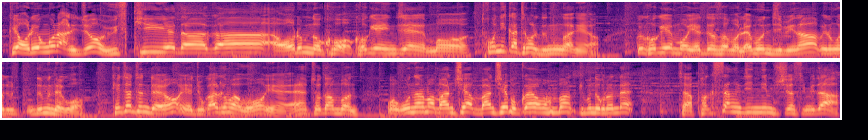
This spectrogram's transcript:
그게 어려운 건 아니죠. 위스키에다가 얼음 넣고 거기에 이제 뭐 토닉 같은 걸 넣는 거 아니에요. 그리고 거기에 뭐 예를 들어서 뭐 레몬즙이나 이런 거 좀 넣으면 되고 괜찮던데요. 예, 좀 깔끔하고 예, 저도 한번 오- 오늘 한번 만취해 만취해 볼까요? 한번 기분도 그런데 자 박상진님 주셨습니다.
